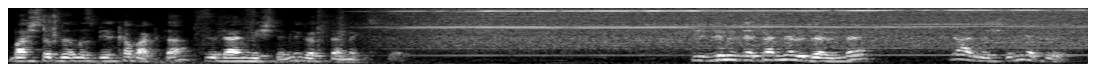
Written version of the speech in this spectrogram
başladığımız bir kabakta size delme işlemini göstermek istiyorum. Çizdiğimiz desenler üzerinde delme işlemi yapıyoruz.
